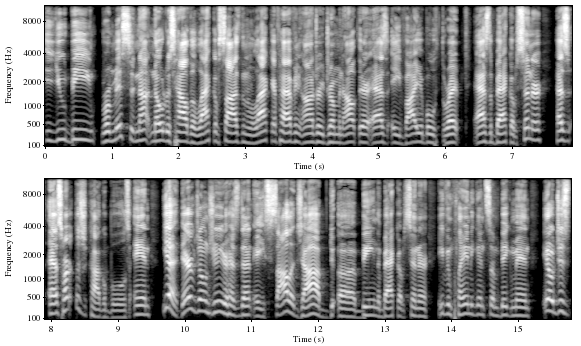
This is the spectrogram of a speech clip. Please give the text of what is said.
you'd be remiss to not notice how the lack of size and the lack of having Andre Drummond out there as a valuable threat as the backup center has has hurt the Chicago Bulls. And yeah, Derrick Jones Jr. has done a solid job uh, being the backup center, even playing against some big men. You know, just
